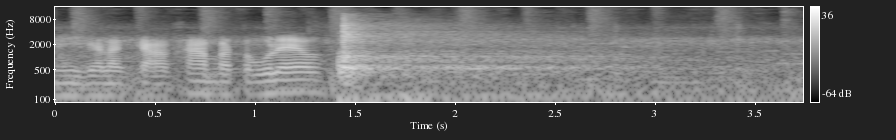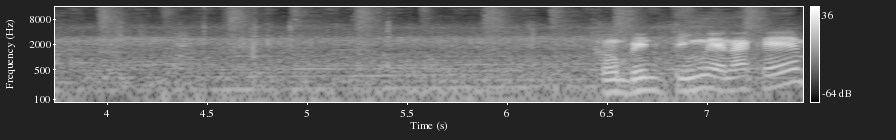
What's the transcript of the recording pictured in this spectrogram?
นี่กำลังก้าวข้ามประตูแล้ว ครื่องบินจริงเลยนะเข้ม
